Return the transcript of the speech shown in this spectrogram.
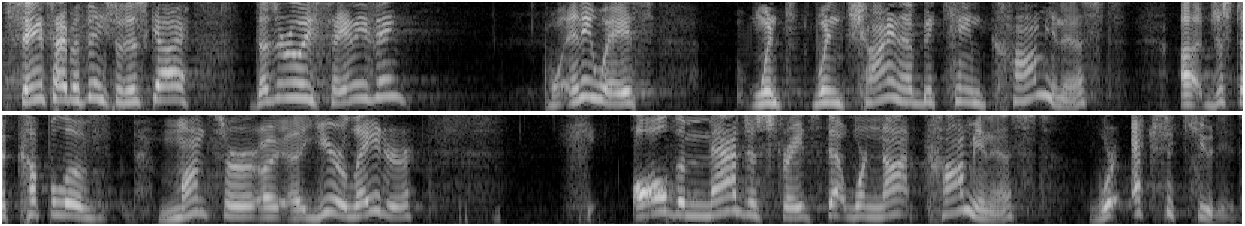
Same type of thing. So this guy doesn't really say anything. Well, anyways, when, when China became communist, uh, just a couple of months or a year later, he, all the magistrates that were not communist were executed.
